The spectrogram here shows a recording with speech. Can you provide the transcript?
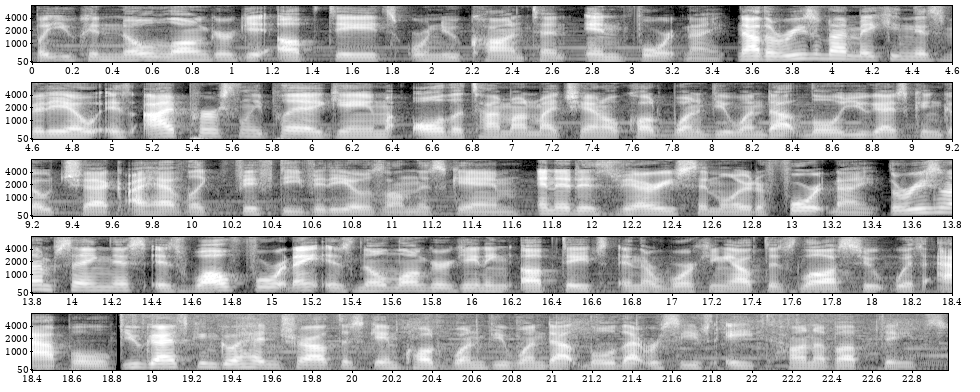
but you can no longer get updates or new content in Fortnite. Now, the reason I'm making this video is I personally play a game all the time on my channel called 1v1.lol. You guys can go check. I have like 50 videos on this game, and it is very similar to Fortnite. The reason I'm saying this is while Fortnite is no longer getting updates and they're working out this lawsuit with Apple, you guys can go ahead and try out this game called 1v1.lol that receives a ton of updates.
